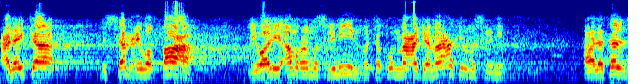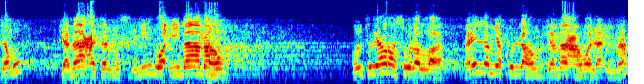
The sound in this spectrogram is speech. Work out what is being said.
عليك بالسمع والطاعة لولي أمر المسلمين وتكون مع جماعة المسلمين. قال تلزم جماعة المسلمين وإمامهم. قلت يا رسول الله فإن لم يكن لهم جماعة ولا إمام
